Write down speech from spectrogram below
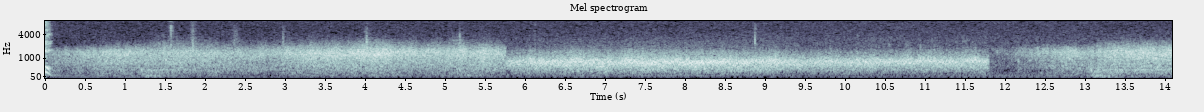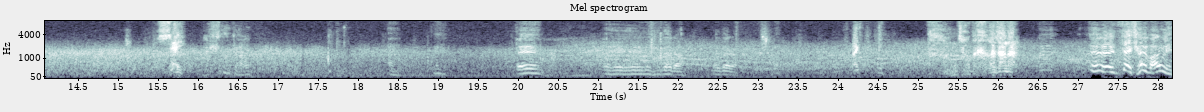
拿去，一瞧，哎，哎。哎。哎。哎。哎。唐朝的和尚呢？呃。在柴房里。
